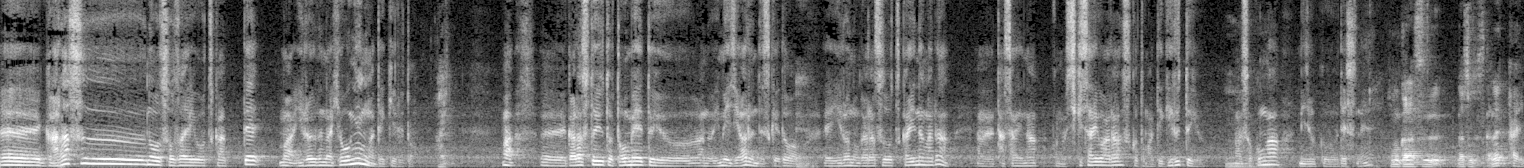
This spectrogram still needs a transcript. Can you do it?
えーガラスの素材を使ってまあいろいろな表現ができると。はい。まあえーガラスというと透明というあのイメージあるんですけど、ええ。ー色のガラスを使いながらえー多彩なこの色彩を表すことができるという、まあ、そこが魅力ですね。このガラスがそうですかね。はい。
